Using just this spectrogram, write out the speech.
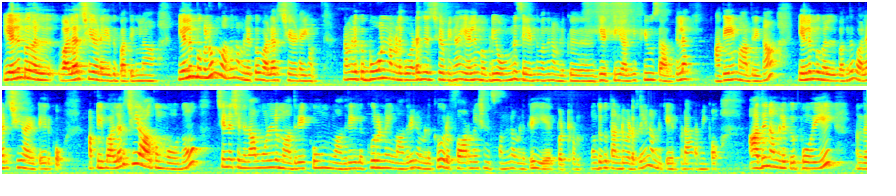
எலும்புகள் வளர்ச்சி அடையுது பார்த்திங்களா? எலும்புகளும் வந்து நம்மளுக்கு வளர்ச்சி அடையும். நம்மளுக்கு போன் நம்மளுக்கு உடஞ்சிருச்சு அப்படின்னா எலும்பு அப்படியே ஒன்று சேர்ந்து வந்து நம்மளுக்கு கெட்டியாகி ஃப்யூஸ் ஆகுதுல்ல? அதே மாதிரி தான் எலும்புகள் வந்து வளர்ச்சி ஆகிட்டே இருக்கும். அப்படி வளர்ச்சி ஆகும் போதும் சின்ன சின்னதாக முள் மாதிரி கூம்பு மாதிரி இல்லை குருணை மாதிரி நம்மளுக்கு ஒரு ஃபார்மேஷன்ஸ் வந்து நம்மளுக்கு ஏற்பட்டுரும். முதுகு தண்டுவடத்துலேயும் நம்மளுக்கு ஏற்பட ஆரம்பிக்கும். அது நம்மளுக்கு போய் அந்த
